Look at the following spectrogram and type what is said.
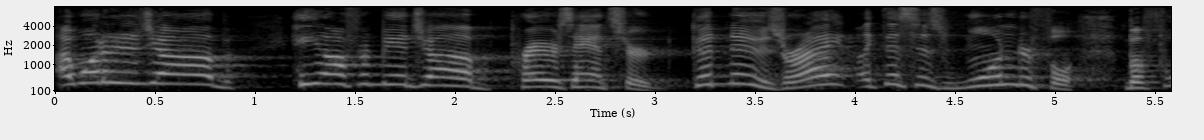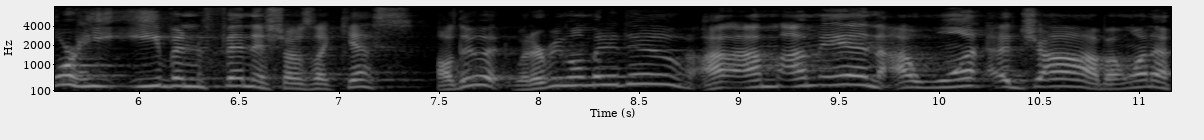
I wanted a job. He offered me a job. Prayers answered. Good news, right? Like, this is wonderful. Before he even finished, I was like, Yes, I'll do it. Whatever you want me to do. I, am I'm, I'm in. I want a job. I want to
